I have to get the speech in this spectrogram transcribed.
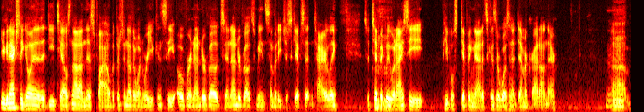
you can actually go into the details, not on this file, but there's another one where you can see over and under votes, and under votes means somebody just skips it entirely. So typically, mm-hmm. when I see people skipping that, it's because there wasn't a Democrat on there. Mm-hmm. Um,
